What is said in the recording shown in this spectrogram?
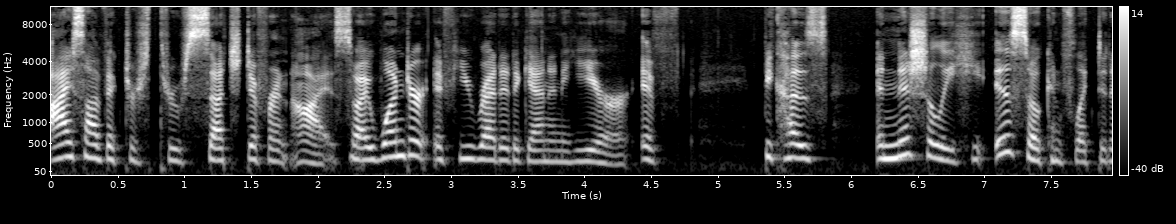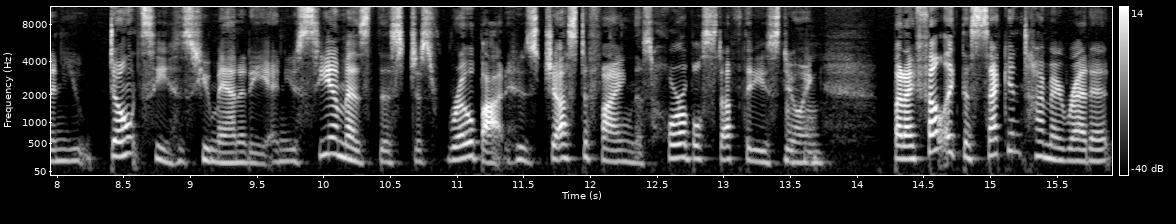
I saw Victor through such different eyes. So I wonder if you read it again in a year, if because initially he is so conflicted and you don't see his humanity and you see him as this just robot who's justifying this horrible stuff that he's doing. But I felt like the second time I read it,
